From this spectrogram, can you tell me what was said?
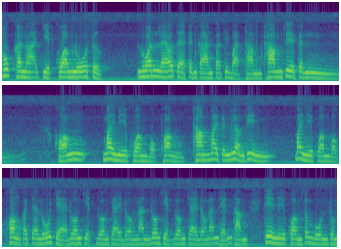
ทุกขณะจิตความรู้สึก ล้วนแล้วแต่เป็นการปฏิบัติธรรมธรรมที่เป็นของไม่มีความบกพร่องธรรมไม่เป็นเรื่องที่ ไม่มีความบกพร่องก็จะรู้แก่ดวงจิตดวงใจดวงนั้น ดวงจิตดวงใจดวงนั้นเห็นธรรมที่มีความสมบูรณ์ถุม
